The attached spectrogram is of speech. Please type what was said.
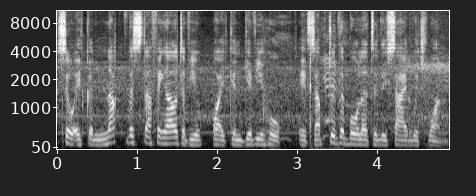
So it could knock the stuffing out of you or it can give you hope. It's up to the bowler to decide which one.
